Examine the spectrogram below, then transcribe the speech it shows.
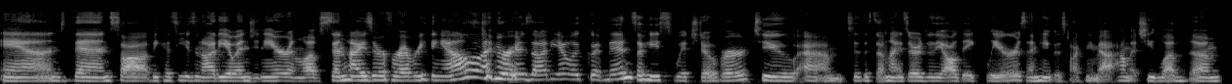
and then saw because he is an audio engineer and loves Sennheiser for everything else for his audio equipment. So he switched over to um, to the Sennheiser to the all day clears, and he was talking about how much he loved them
